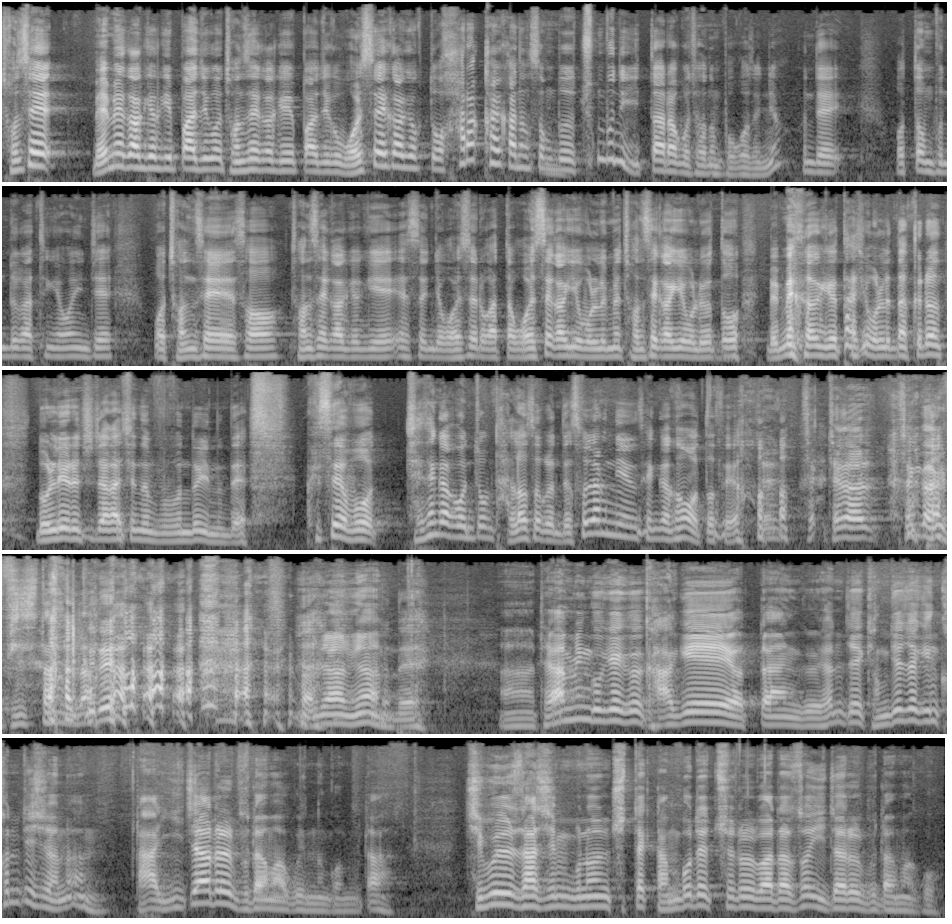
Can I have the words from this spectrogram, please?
전세 매매 가격이 빠지고 전세 가격이 빠지고 월세 가격도 하락할 가능성도 충분히 있다라고 저는 보거든요. 근데 어떤 분들 같은 경우는 이제 뭐 전세에서 전세 가격이 해서 이제 월세로 갔다 월세 가격이 오르면 전세 가격이 오르고 또 매매 가격이 다시 오른다 그런 논리를 주장하시는 부분도 있는데 글쎄요 뭐 제 생각은 좀 달라서 그런데 소장님 생각은 어떠세요? 제- 제가 생각이 비슷합니다. 그래요? 왜냐하면 네. 아, 대한민국의 그 가계의 어떤 그 현재 경제적인 컨디션은 다 이자를 부담하고 있는 겁니다. 집을 사신 분은 주택담보대출을 받아서 이자를 부담하고,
